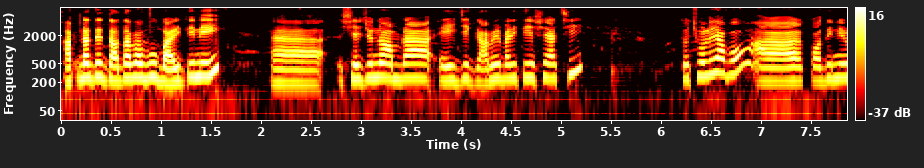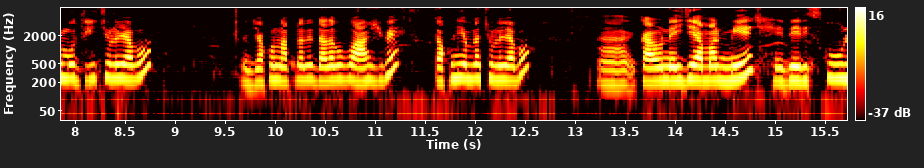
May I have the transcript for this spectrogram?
আপনাদের দাদাবাবু বাড়িতে নেই। সেজন্য আমরা এই যে গ্রামের বাড়িতে এসে আছি। তো চলে যাব আর কদিনের মধ্যেই চলে যাব। যখন আপনাদের দাদাবাবু আসবে তখনই আমরা চলে যাব। কারণ এই যে আমার মেয়ের এদের স্কুল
